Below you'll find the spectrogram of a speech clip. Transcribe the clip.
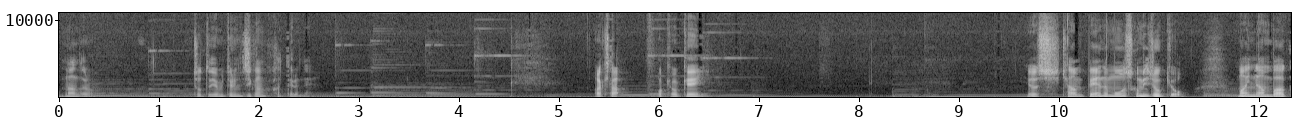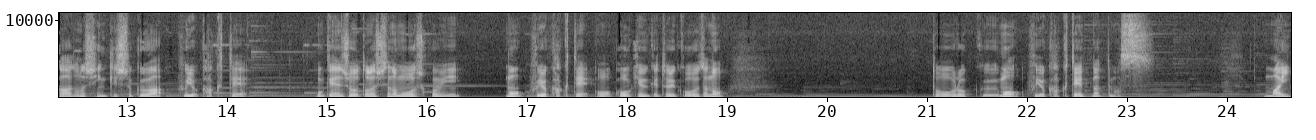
なんだろう。ちょっと読み取りに時間かかってるね。あ、来た。オッケーオッケー。よし、キャンペーンの申し込み状況。マイナンバーカードの新規取得は付与確定。保険証としての申し込みも付与確定を公金受取口座の登録も付与確定となってます。マイ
